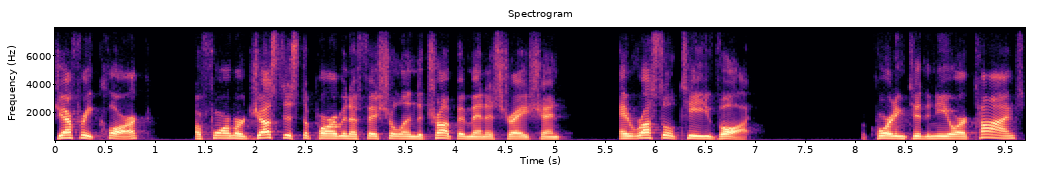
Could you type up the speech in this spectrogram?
Jeffrey Clark, a former Justice Department official in the Trump administration, and Russell T. Vought. According to the New York Times,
